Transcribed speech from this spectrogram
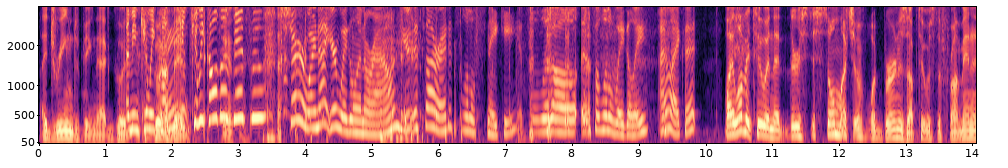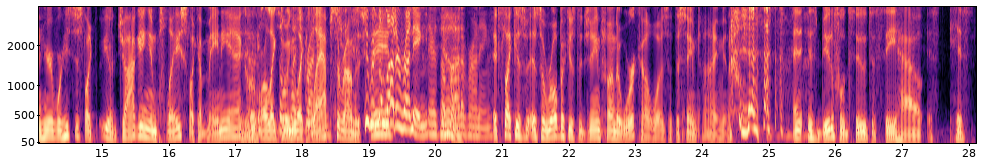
I dreamed of being that good. I mean, can we call, can, can we call those dancer. dance moves? Sure, why not? You're wiggling around. You're, it's all right. It's a little snaky. It's a little. It's a little wiggly. I like it. Well, I love it too, in that there's just so much of what Byrne is up to as the front man in here, where he's just like you know jogging in place like a maniac, or, or like so doing like running. laps around the There stage. was a lot of running. There's a Yeah. lot of running. It's like as, as aerobic as the Jane Fonda workout was at the same time, you know. and it's beautiful too to see how it's his pers-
